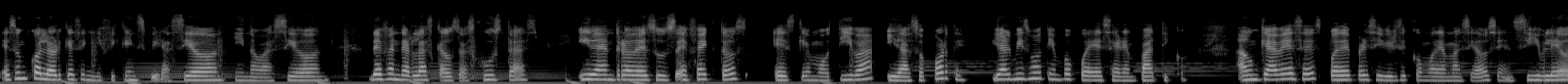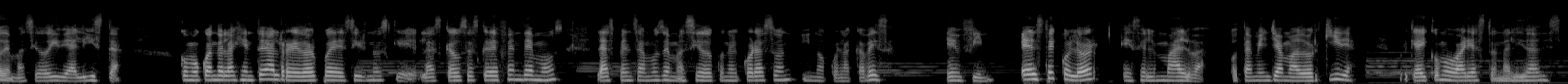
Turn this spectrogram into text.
Es un color que significa inspiración, innovación, defender las causas justas y dentro de sus efectos es que motiva y da soporte y al mismo tiempo puede ser empático, aunque a veces puede percibirse como demasiado sensible o demasiado idealista, como cuando la gente de alrededor puede decirnos que las causas que defendemos las pensamos demasiado con el corazón y no con la cabeza. En fin, este color es el malva o también llamado orquídea, porque hay como varias tonalidades.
